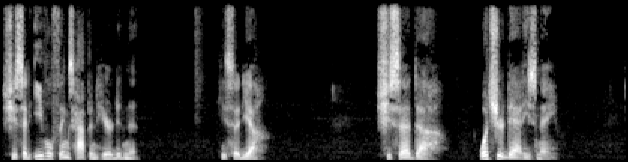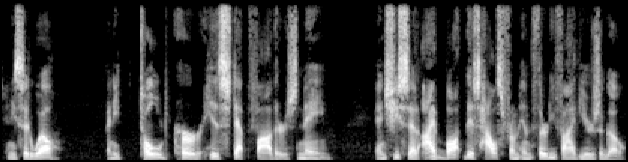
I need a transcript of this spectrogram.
She said, evil things happened here, didn't it? He said, yeah. She said, uh, what's your daddy's name? And he said, well, and he told her his stepfather's name. And she said, I bought this house from him 35 years ago.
